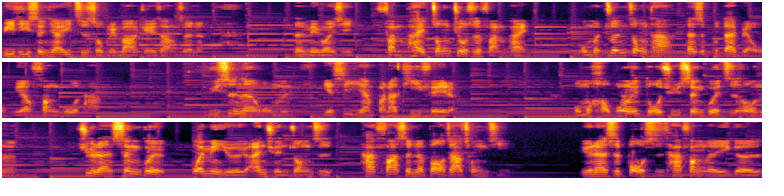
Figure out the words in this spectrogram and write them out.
！BT 剩下一只手没办法给掌声了。但是没关系，反派终究是反派，我们尊重他，但是不代表我们要放过他。于是呢，我们也是一样把他踢飞了。我们好不容易夺取圣柜之后呢，居然圣柜外面有一个安全装置，它发生了爆炸冲击。原来是 BOSS 他放了一个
